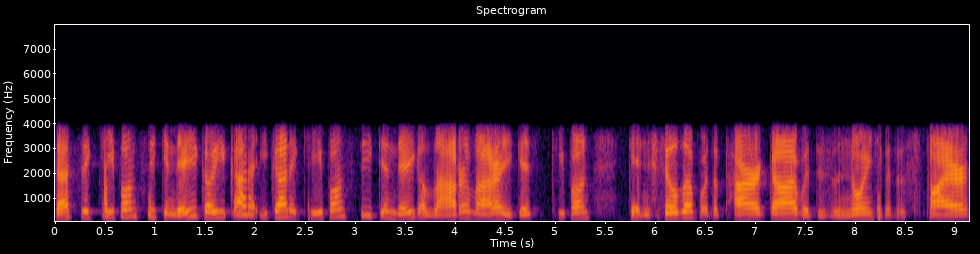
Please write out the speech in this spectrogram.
That's it. Keep on speaking. There you go. You got it. You got it. Keep on speaking. There you go. Louder, louder. You get keep on getting filled up with the power of God, with this anointing, with this fire,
